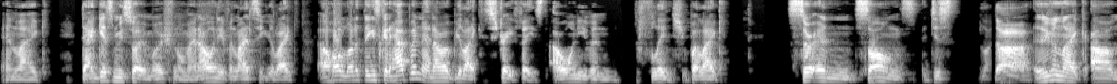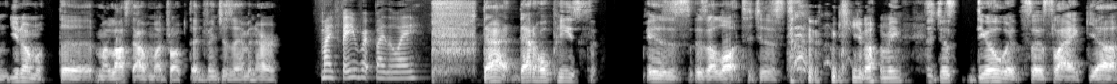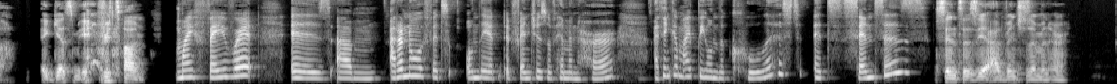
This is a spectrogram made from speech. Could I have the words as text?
and like that gets me so emotional, man. I won't even lie to you. Like a whole lot of things could happen, and I would be like straight faced. I won't even flinch. But like certain songs, just like ah, even like um, you know the my last album I dropped, Adventures of Him and Her. my favorite, by the way. That that whole piece is is a lot to just you know what I mean to just deal with. So it's like yeah, it gets me every time. My favorite is um I don't know if it's on the adventures of him and her. I think it might be on the coolest. It's senses. Senses, yeah, Adventures of Him and Her.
